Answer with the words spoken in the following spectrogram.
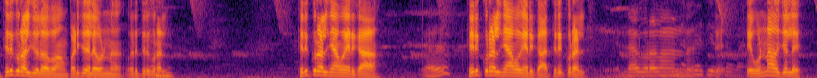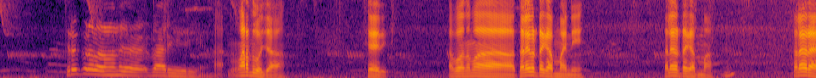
திருக்குறள் சொல்லுவான் படித்ததில் ஒன்று ஒரு திருக்குறள் திருக்குறள் ஞாபகம் இருக்கா? திருக்குறள் ஞாபகம் இருக்கா? திருக்குறள். எல்லா குரலும் ஒன்றாவது சொல்லு. திருக்குறள் வந்து மறந்து போச்சா? சரி. அப்போ நம்ம தலைவர்கிட்ட கேப்பமா நீ தலைவர்கிட்ட கேப்பமா? தலைவரே?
